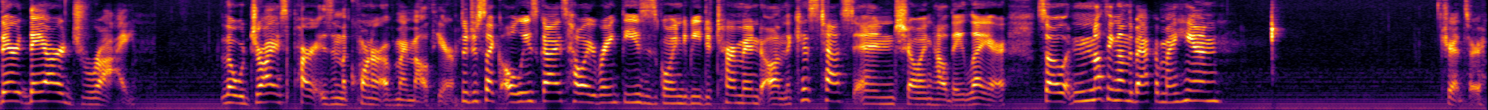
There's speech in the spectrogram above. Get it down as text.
They're, they are dry. The driest part is in the corner of my mouth here. So just like always guys, how I rank these is going to be determined on the kiss test and showing how they layer. So nothing on the back of my hand. Transfer.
